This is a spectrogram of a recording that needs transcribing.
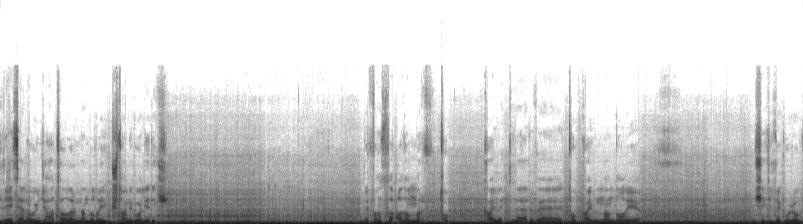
bireysel oyuncu hatalarından dolayı 3 tane gol yedik. Defansta adamlar top kaybettiler ve top kaybından dolayı bir şekilde gol oldu.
